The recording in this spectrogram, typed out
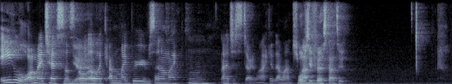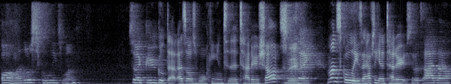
eagle on my chest or, or- Yeah. or, like under my boobs, and I'm like, mm, I just don't like it that much. What was your first tattoo? Oh, my little schoolies one. So I googled that as I was walking into the tattoo shop, and I was like, I'm on schoolies. I have to get a tattoo. So it's either,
